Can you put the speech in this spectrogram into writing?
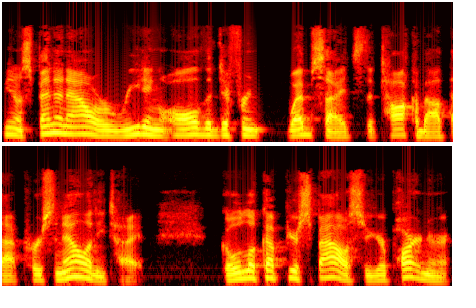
you know spend an hour reading all the different websites that talk about that personality type. Go look up your spouse or your partner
